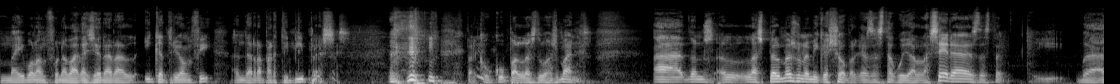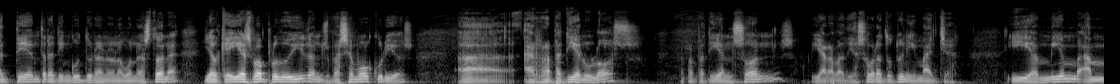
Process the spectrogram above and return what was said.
mai volen fer una vaga general i que triomfi, han de repartir pipes. perquè ocupen les dues mans. Uh, doncs l'espelma és una mica això, perquè has d'estar cuidant la cera, has i et té entretingut durant una bona estona, i el que ahir es va produir doncs, va ser molt curiós. Uh, es repetien olors, es repetien sons, i es repetia sobretot una imatge. I a mi em, em,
